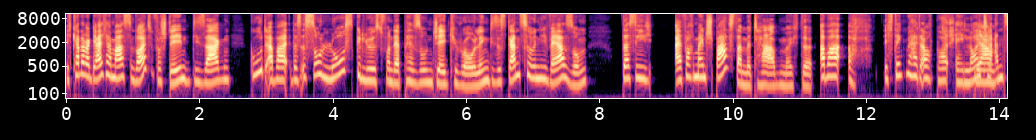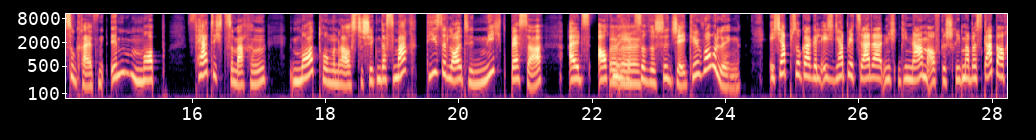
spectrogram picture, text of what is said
Ich kann aber gleichermaßen Leute verstehen, die sagen, gut, aber das ist so losgelöst von der Person J.K. Rowling, dieses ganze Universum, dass ich einfach meinen Spaß damit haben möchte. Aber ach, ich denke mir halt auch, boah, ey, Leute Ja. anzugreifen, im Mob fertig zu machen, Morddrohungen rauszuschicken, das macht diese Leute nicht besser als auch eine Äh. hetzerische J.K. Rowling. Ich habe sogar gelesen, ich habe jetzt leider nicht die Namen aufgeschrieben, aber es gab auch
